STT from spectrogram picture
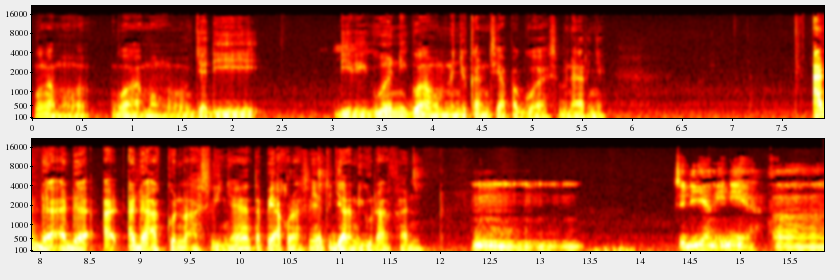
gue nggak mau gue nggak mau jadi diri gue nih gue nggak mau menunjukkan siapa gue sebenarnya ada ada ada akun aslinya tapi akun aslinya itu jarang digunakan Mm-mm, mm-mm, mm. Jadi yang ini ya. eh,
